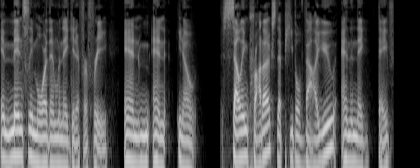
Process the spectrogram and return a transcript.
immensely more than when they get it for free. And and you know, selling products that people value and then they they've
